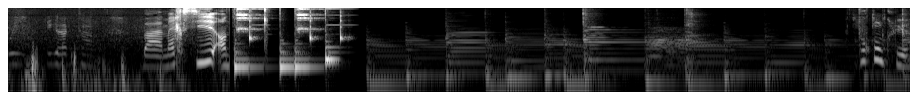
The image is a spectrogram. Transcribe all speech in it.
Oui, exactement. Bah merci. En- Pour conclure,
